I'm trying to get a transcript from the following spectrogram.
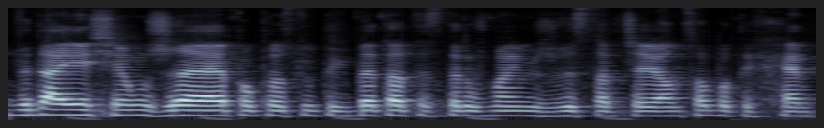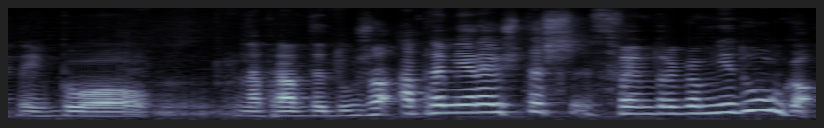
wydaje się, że po prostu tych beta testerów mają już wystarczająco, bo tych chętnych było naprawdę dużo, a premiera już też swoją drogą niedługo.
